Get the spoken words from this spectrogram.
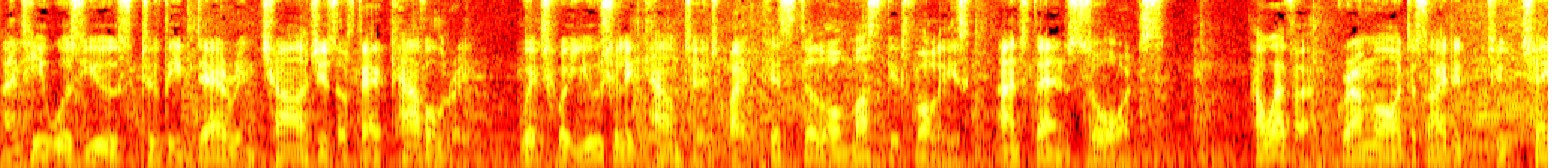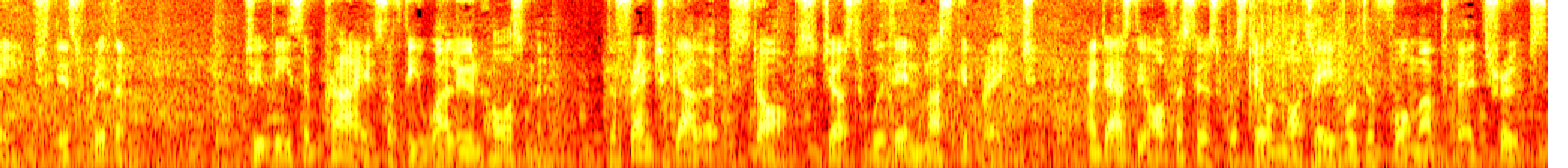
and he was used to the daring charges of their cavalry, which were usually countered by pistol or musket volleys and then swords. However, Gramont decided to change this rhythm. To the surprise of the Walloon horsemen, the French gallop stopped just within musket range, and as the officers were still not able to form up their troops,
